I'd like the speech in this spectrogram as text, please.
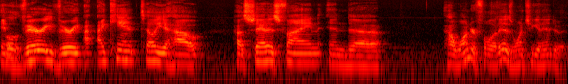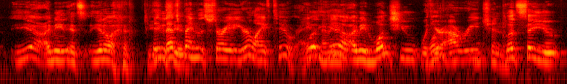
and Well- very, very. I- can't tell you how how satisfying and uh, how wonderful it is once you get into it. Yeah. I mean, it's you know. you That's it- been the story of your life too, right? Well, I mean, yeah. I mean, once you with one- your outreach and let's say you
